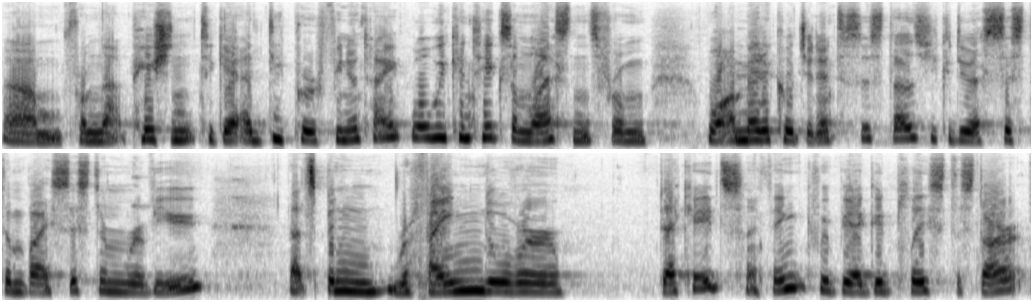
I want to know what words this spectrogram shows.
um, from that patient to get a deeper phenotype? Well, we can take some lessons from what a medical geneticist does. You could do a system by system review. That's been refined over decades, I think, would be a good place to start.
